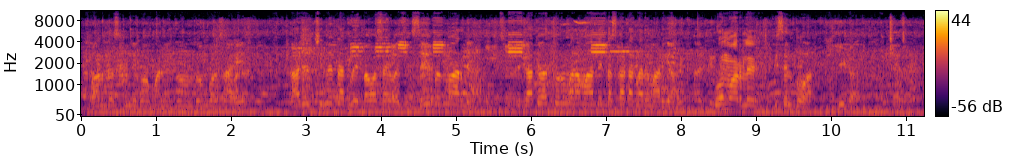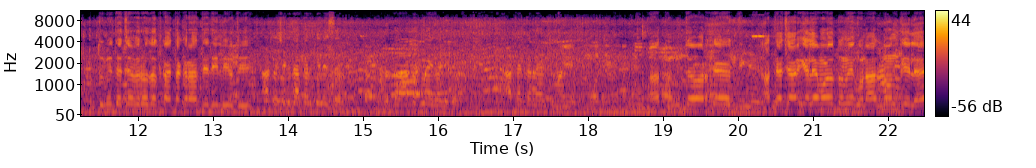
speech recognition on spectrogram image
बाणदास पुण्यकुमार मी दोन डोंगावचा आहे. गाडीवर चिन्ह टाकलंय बाबासाहेबाचे. सही पण मारले. ते जातीवाद करून मला मारले कसका टाकला रे मार्ग्यावर कोण मारले? किसन पवार. तुम्ही त्याच्या विरोधात काय तक्रार ते दिली होती? ऑटोसाठी दाखल केले सर. तर अटक नाही झाली त्याला. अटक करण्याची मागणी. हा, तुमच्यावर ते अत्याचार केल्यामुळे तुम्ही गुन्हा नोंद केलं.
